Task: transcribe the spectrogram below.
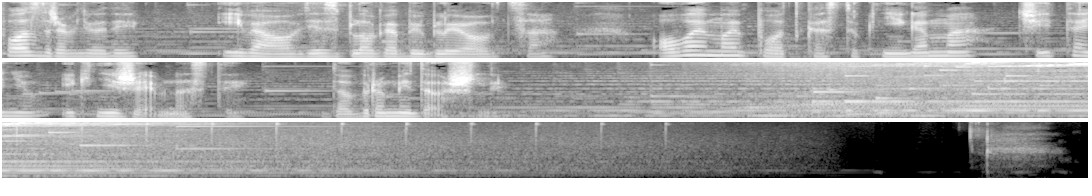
Pozdrav ljudi, Iva ovdje s bloga Bibliovca. Ovo je moj podcast o knjigama, čitanju i književnosti. Dobro mi došli.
